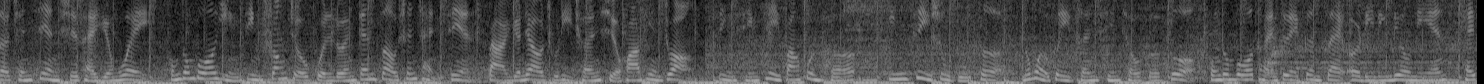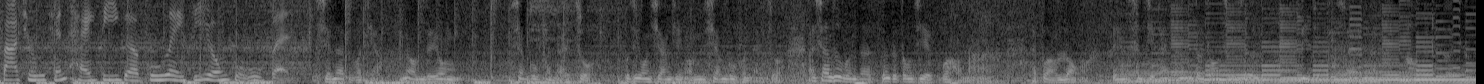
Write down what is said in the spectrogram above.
为了呈现食材原味，洪东波引进双轴滚轮干燥生产线，把原料处理成雪花片状，进行配方混合。因技术独特，农委会曾寻求合作。洪东波团队更在2006年开发出全台第一个菇类即溶谷物粉。现在怎么调？那我们就用。香菇粉来做，不是用香精，我们香菇粉来做。那香菇粉的那个东西也不好拿，还不好弄啊。因为十几年很多东西是立足不衰的。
